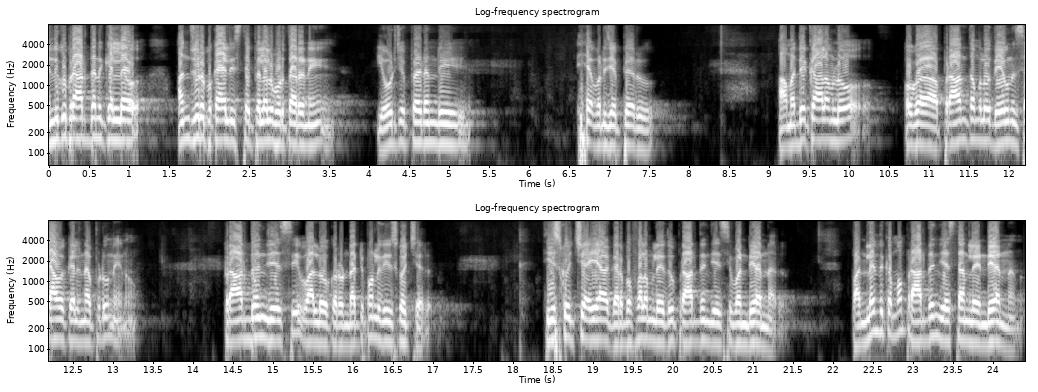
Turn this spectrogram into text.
ఎందుకు ప్రార్థనకి వెళ్ళావు? అంజురపకాయలు ఇస్తే పిల్లలు పుడతారని. ఎవడు చెప్పాడండి? ఎవరు చెప్పారు? ఆ మధ్యకాలంలో ఒక ప్రాంతంలో దేవుని సేవకి వెళ్ళినప్పుడు నేను ప్రార్థన చేసి వాళ్ళు ఒక రెండు అట్టి పనులు తీసుకొచ్చారు. తీసుకొచ్చి అయ్యా గర్భఫలం లేదు ప్రార్థన చేసి ఇవ్వండి అన్నారు. పండ్లెందుకమ్మా? ప్రార్థన చేస్తానులేండి అన్నాను.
